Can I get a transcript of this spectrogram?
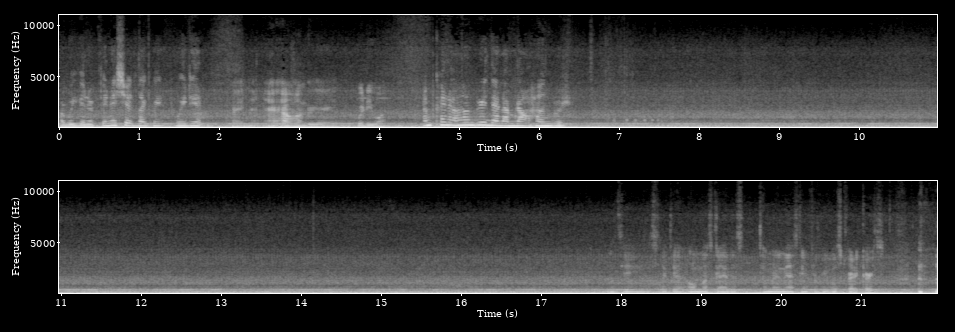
Are we gonna finish it like we, we did? Right now. How hungry are you? What do you want? I'm kind of hungry, then I'm not hungry. Let's see, it's like a homeless guy that's coming and asking for people's credit cards. I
